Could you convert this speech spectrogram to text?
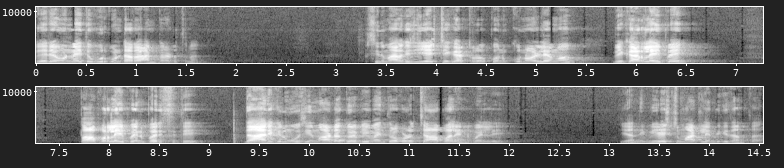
వేరే వాడిని అయితే ఊరుకుంటారా అని అడుగుతున్నాను. సినిమాలకు జిఎస్టీ కట్టరు కొనుక్కున్న వాళ్ళేమో బికార్లు అయిపోయి పాపర్లు అయిపోయిన పరిస్థితి. దానికి నువ్వు సినిమాటోగ్రఫీ మంత్రి ఒకడు వచ్చి ఆపాలండి మళ్ళీ? ఇవన్నీ వేస్ట్ మాటలు ఎందుకు ఇదంతా?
